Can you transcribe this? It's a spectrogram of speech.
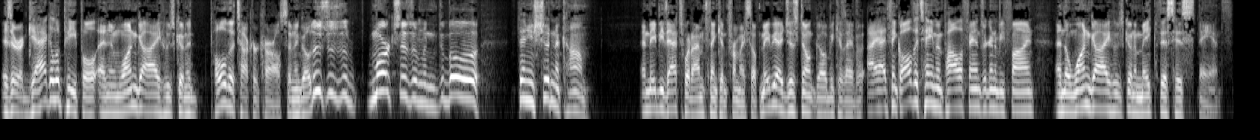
Is there a gaggle of people and then one guy who's going to pull the Tucker Carlson and go, this is a Marxism and blah, blah, blah. then you shouldn't have come. And maybe that's what I'm thinking for myself. Maybe I just don't go because I have. I, I think all the Tame Impala fans are going to be fine, and the one guy who's going to make this his stance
